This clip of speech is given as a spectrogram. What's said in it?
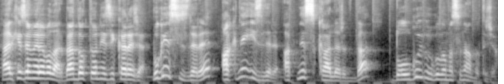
Herkese merhabalar. Ben Doktor Nezih Karaca. Bugün sizlere akne izleri, akne skarlarında dolgu uygulamasını anlatacağım.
